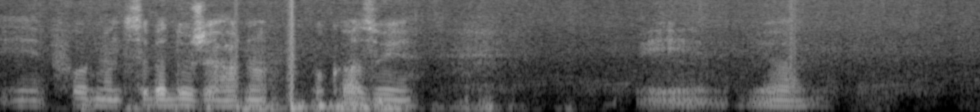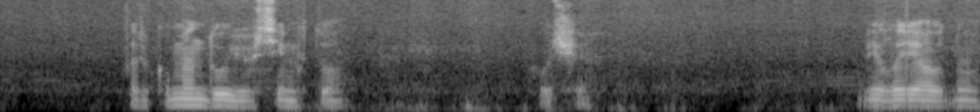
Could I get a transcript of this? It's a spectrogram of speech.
І форма себе дуже гарно показує. І я рекомендую всім, хто хоче білоягодну,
